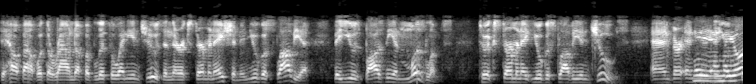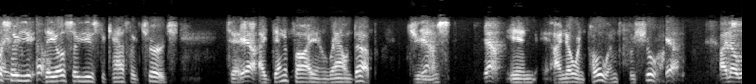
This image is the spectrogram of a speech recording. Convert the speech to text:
to help out with the roundup of Lithuanian Jews and their extermination. In Yugoslavia, they used Bosnian Muslims to exterminate Yugoslavian Jews. And, and, hey, and they also they also used the Catholic Church to yeah. identify and round up Jews. Yeah. yeah. In I know in Poland for sure. Yeah. I know.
